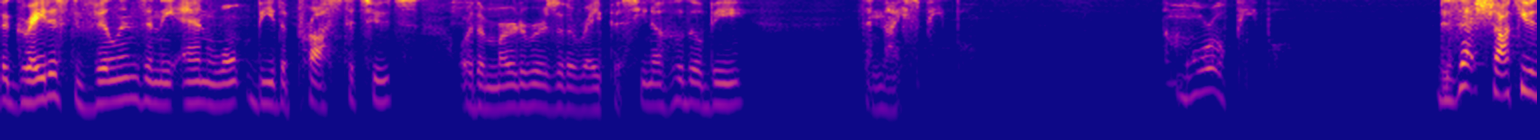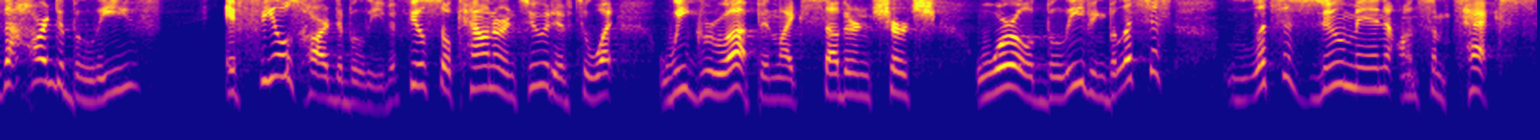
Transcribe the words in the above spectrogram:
the greatest villains in the end won't be the prostitutes or the murderers or the rapists. You know who they'll be? The nice people, the moral people. Does that shock you? Is that hard to believe? It feels hard to believe. It feels so counterintuitive to what we grew up in like southern church world believing. But let's just let's just zoom in on some texts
